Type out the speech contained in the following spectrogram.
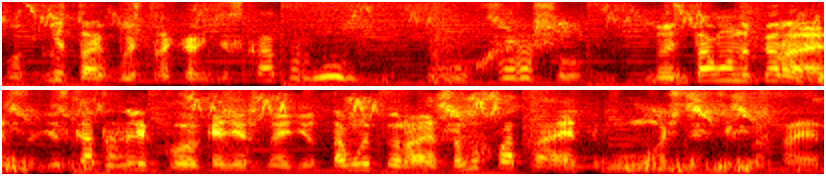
Вот. Не так быстро, как дискатор, ну, ну, хорошо. То есть там он упирается. Дискатор легко, конечно, идет. Там упирается, ну, хватает ему, мощности хватает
